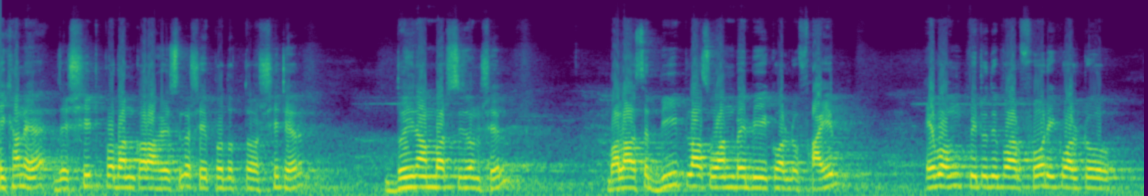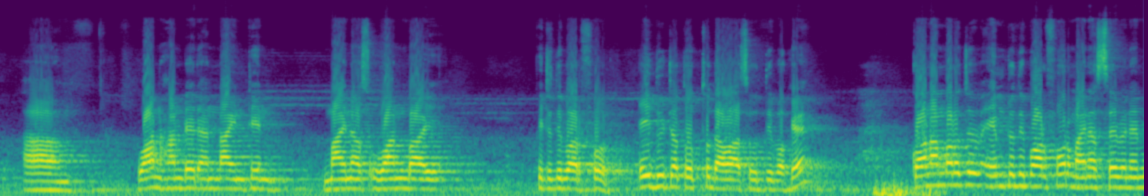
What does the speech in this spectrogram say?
এইখানে যে শিট প্রদান করা হয়েছিল, সেই প্রদত্ত শিটের দুই নাম্বার সৃজনশীল বলা আছে b plus one by b equal to five এবং p to the power four equal to one hundred and nineteen minus one by p to the power four এই দুইটা তথ্য দেওয়া আছে উদ্দীপকে। ক নাম্বার হচ্ছে m to the power four minus seven m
